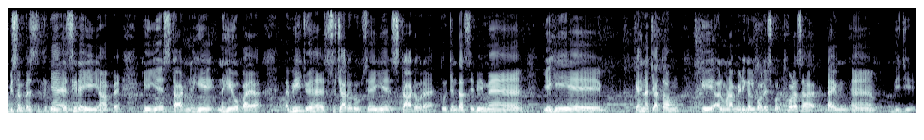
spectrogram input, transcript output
विषम परिस्थितियाँ ऐसी रही यहाँ पे कि ये स्टार्ट नहीं नहीं हो पाया। अभी जो है, सुचारू रूप से ये स्टार्ट हो रहा है। तो जनता से भी मैं यही कहना चाहता हूँ कि अल्मोड़ा मेडिकल कॉलेज को थोड़ा सा टाइम दीजिए।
